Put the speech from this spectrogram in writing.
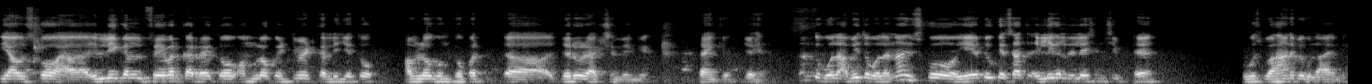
या उसको इलीगल फेवर कर रहे तो हम लोग को इंटीमेट कर लीजिए तो हम लोग उनके ऊपर ज़रूर एक्शन लेंगे। थैंक यू जय हिंद। सर तो बोला, अभी तो बोला ना इसको ए टू के साथ इलीगल रिलेशनशिप है, उस बहाने पे बुलाया नहीं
